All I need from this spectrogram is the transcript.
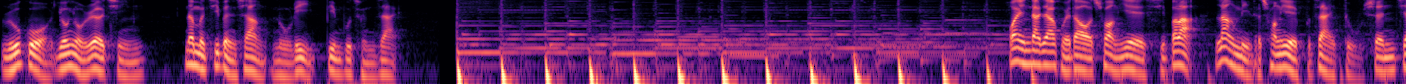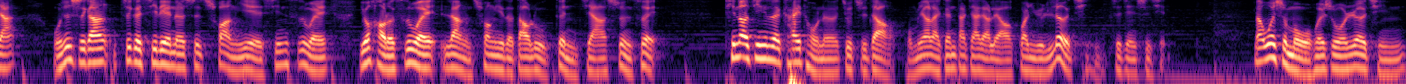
如果拥有热情，那么基本上努力并不存在。欢迎大家回到创业喜巴拉，让你的创业不再赌身家。我是石刚，这个系列呢是创业新思维，有好的思维，让创业的道路更加顺遂。听到今天的开头呢，就知道我们要来跟大家聊聊关于热情这件事情。那为什么我会说热情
